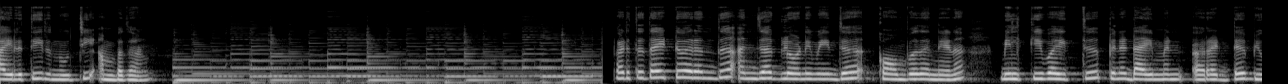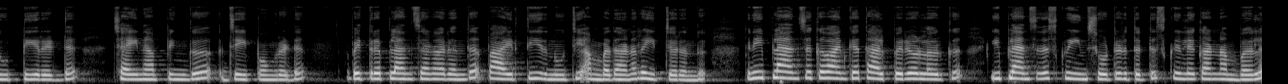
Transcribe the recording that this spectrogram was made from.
ആയിരത്തി ഇരുന്നൂറ്റി അമ്പതാണ് അടുത്തതായിട്ട് വരുന്നത് അഞ്ച് അഗ്ലോണിമേന്റെ കോംബോ തന്നെയാണ്. മിൽക്കി വൈറ്റ് പിന്നെ diamond red beauty red China pink Jaipong red അപ്പോൾ ഇത്ര പ്ലാൻസ് ആണ് വരുന്നത് അപ്പോൾ ആയിരത്തി ഇരുന്നൂറ്റി അമ്പതാണ് റേറ്റ് വരുന്നത് പിന്നെ ഈ പ്ലാൻസ് ഒക്കെ വാങ്ങിക്കാൻ താല്പര്യമുള്ളവർക്ക് ഈ പ്ലാൻസിന്റെ സ്ക്രീൻഷോട്ട് എടുത്തിട്ട് സ്ക്രീനിൽ കാണുന്ന നമ്പറിൽ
